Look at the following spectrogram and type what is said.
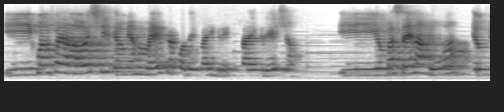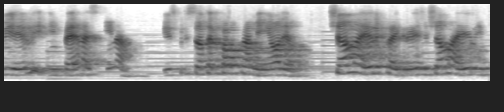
E quando foi à noite, eu me arrumei para poder ir para a a igreja e eu passei na rua, eu vi ele em pé na esquina, e o Espírito Santo ele falou para mim: Olha, chama ele para a igreja, chama ele.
